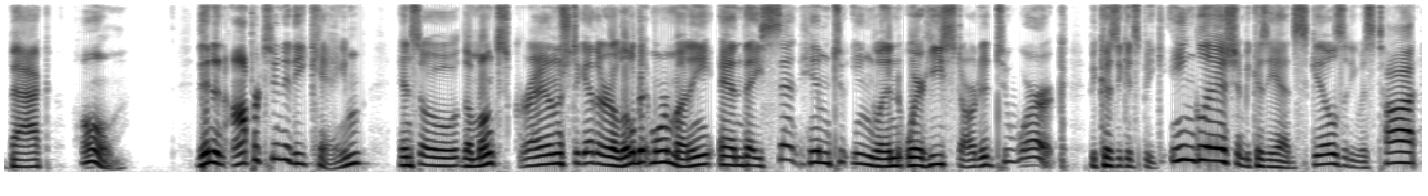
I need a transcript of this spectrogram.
back home. Then an opportunity came and so the monks scrounged together a little bit more money and they sent him to England where he started to work because he could speak English and because he had skills that he was taught.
